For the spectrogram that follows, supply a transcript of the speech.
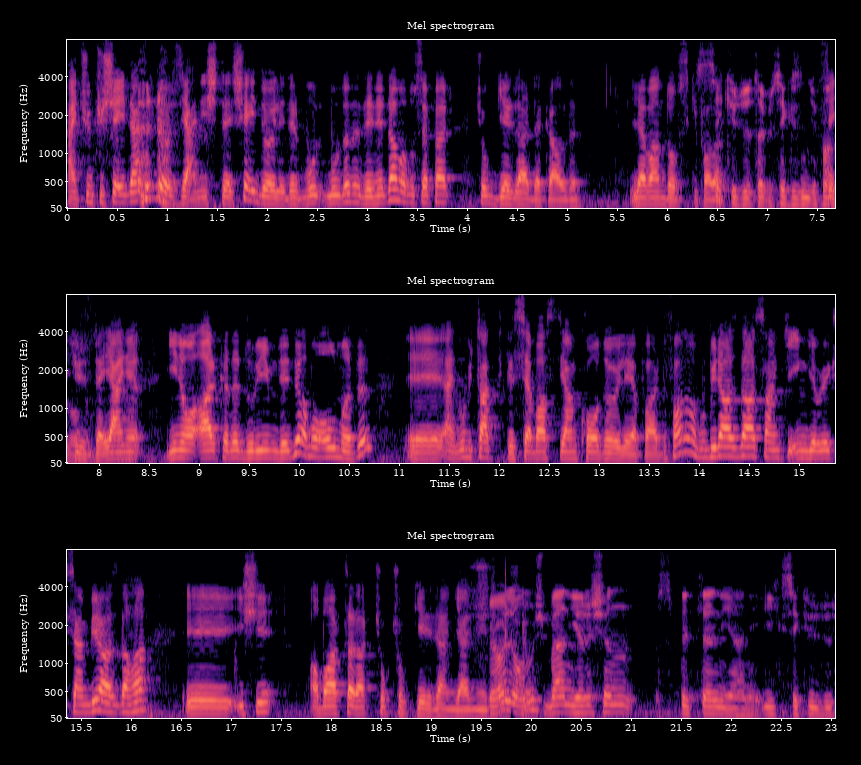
yani çünkü şeyden biliyoruz yani işte şey de öyledir. Bu, burada da denedi ama bu sefer çok gerilerde kaldı. Lewandowski falan. 800'de tabii 8. falan oldu. 800'de. Yani yine o arkada durayım dedi ama olmadı. Ee, yani bu bir taktikti. Sebastian Coe da öyle yapardı falan ama bu biraz daha sanki Ingebrigtsen biraz daha e, işi abartarak çok çok geriden gelmeye Şöyle çalışıyor. olmuş ben yarışın splitlerini yani ilk 800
